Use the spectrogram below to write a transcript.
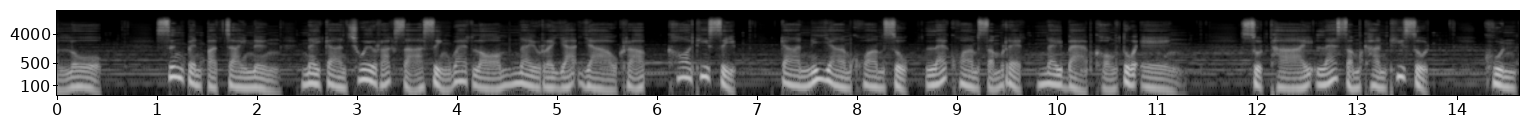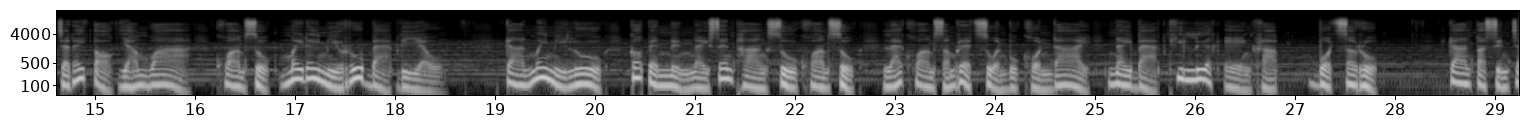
รโลก ซึ่งเป็นปัจจัยหนึ่งในการช่วยรักษาสิ่งแวดล้อมในระยะยาวครับ ข้อที่ 10 การนิยามความสุขและความสำเร็จในแบบของตัวเอง สุดท้ายและสำคัญที่สุด คุณจะได้ตอกย้ำว่า ความสุขไม่ได้มีรูปแบบเดียว การไม่มีลูกก็เป็นหนึ่งในเส้นทางสู่ความสุข และความสำเร็จส่วนบุคคลได้ในแบบที่เลือกเองครับ บทสรุป การตัดสินใจ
